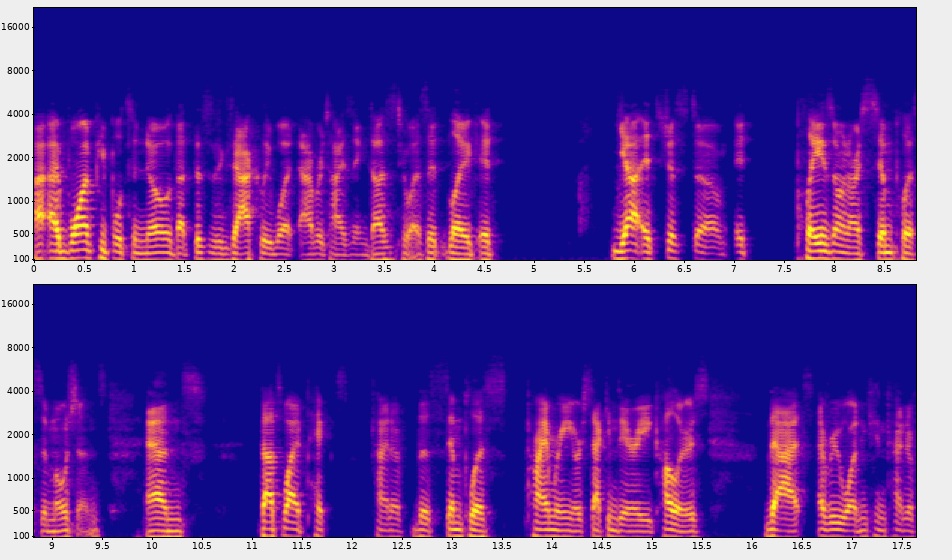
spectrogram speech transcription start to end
I, I want people to know that this is exactly what advertising does to us. It like it, yeah, it's just um, it plays on our simplest emotions, and that's why I picked kind of the simplest primary or secondary colors that everyone can kind of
